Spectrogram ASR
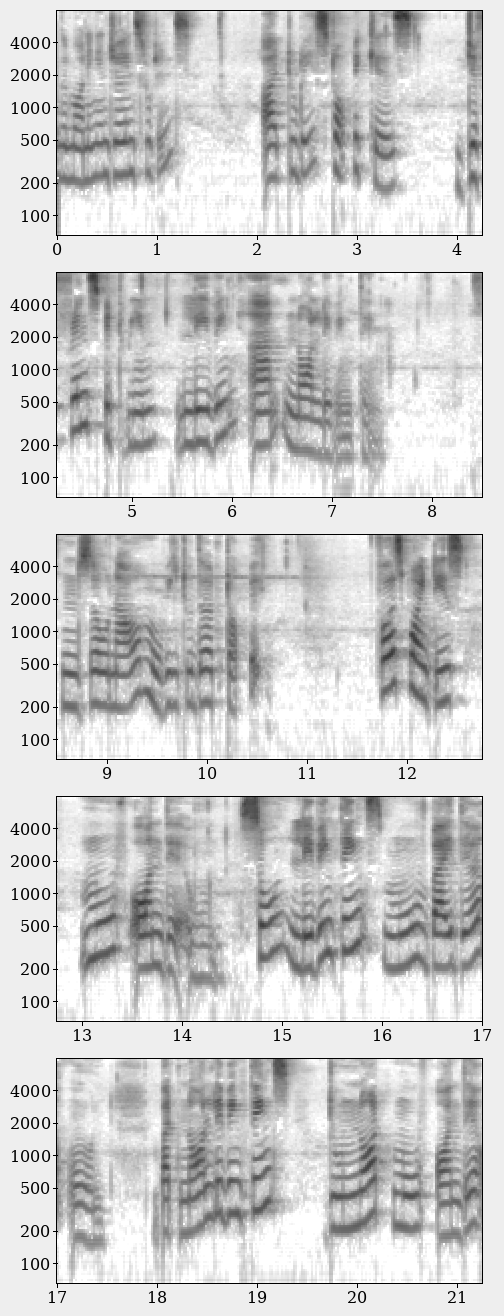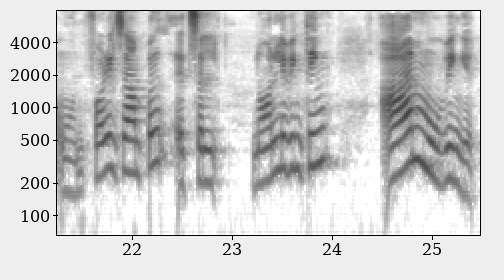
Good morning, enjoying students. Our today's topic is difference between living and non-living thing. So now moving to the topic. First point is move on their own. So living things move by their own, but non-living things do not move on their own. For example, it's a non-living thing. I'm moving it.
